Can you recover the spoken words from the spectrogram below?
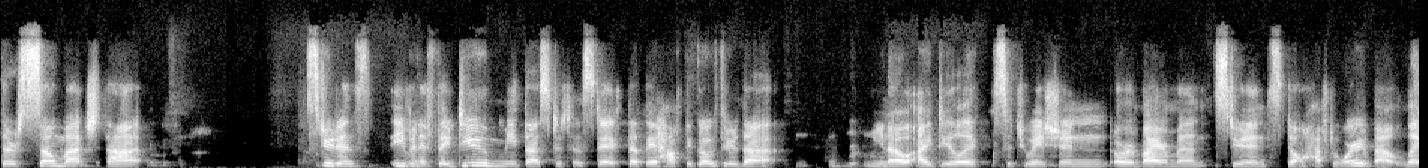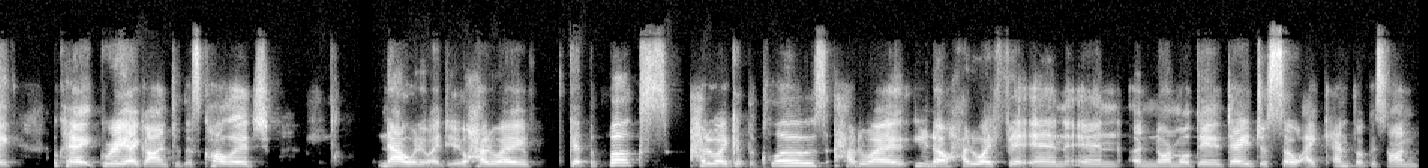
there's so much that students even if they do meet that statistic that they have to go through that you know idyllic situation or environment students don't have to worry about like okay great i got into this college. Now what do i do? How do i get the books? How do i get the clothes? How do i you know how do i fit in in a normal day to day just so i can focus on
